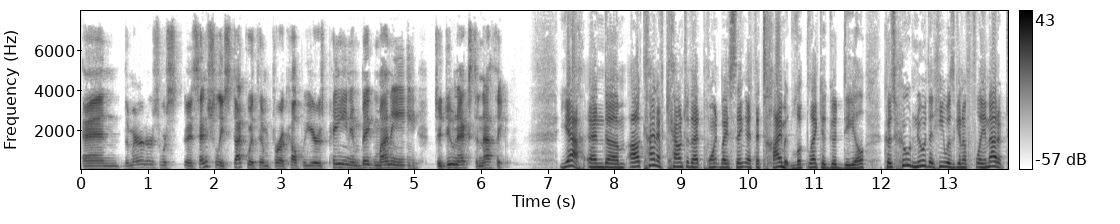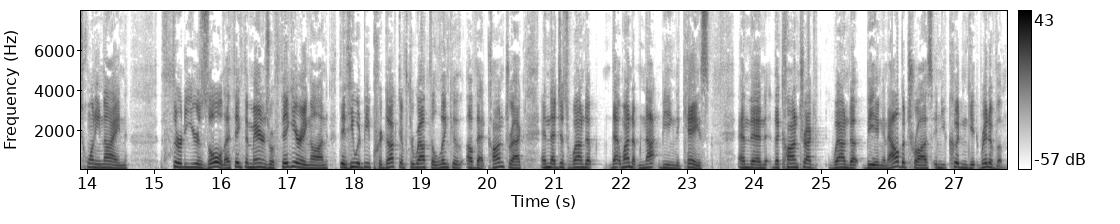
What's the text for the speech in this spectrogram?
And the Mariners were essentially stuck with him for a couple years, paying him big money to do next to nothing. Yeah, and um, I'll kind of counter that point by saying at the time it looked like a good deal because who knew that he was going to flame out at 29 30 years old. I think the Mariners were figuring on that he would be productive throughout the length of, of, that contract, and that just wound up that wound up not being the case. And then the contract wound up being an albatross, and you couldn't get rid of him.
